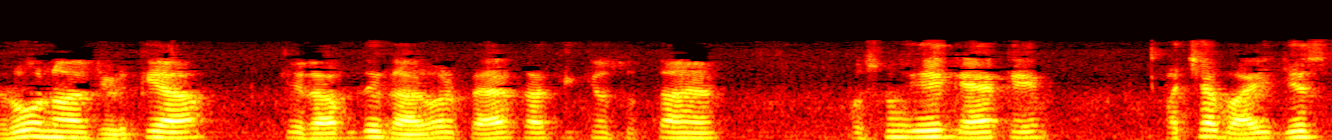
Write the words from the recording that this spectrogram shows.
ਰੋਹ ਨਾਲ ਝਿੜਕਿਆ ਕਿ ਰੱਬ ਦੇ ਘਰ ਵੱਲ ਪੈਰ ਕਰਕੇ ਕਿਉਂ ਸੁੱਤਾ ਹੈ ਉਸ ਨੂੰ ਇਹ ਕਹਿ ਕੇ, ਅੱਛਾ ਭਾਈ, ਜਿਸ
